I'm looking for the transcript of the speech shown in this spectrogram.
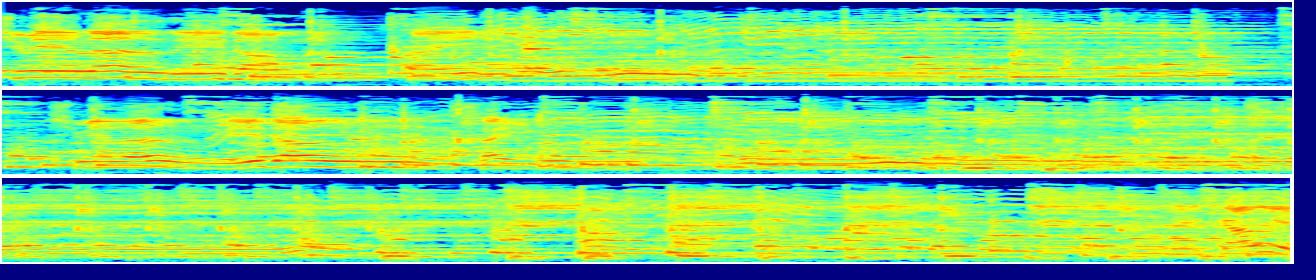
ရွှင်လန်းစေတော င်ဆိုင်လို့ရွှင်လန်းစေတောင်ဆိုင်ကောင်းပြီ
